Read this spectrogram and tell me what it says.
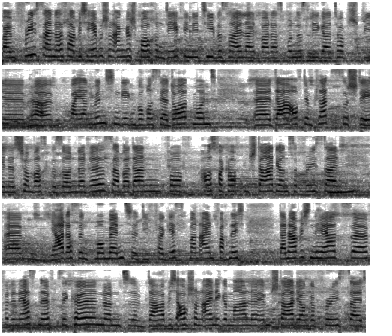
Beim Freestyle, das habe ich eben schon angesprochen, definitives Highlight war das Bundesliga-Topspiel äh, Bayern München gegen Borussia Dortmund. Äh, da auf dem Platz zu stehen, ist schon was Besonderes, aber dann vor ausverkauftem Stadion zu freestylen, ähm, ja, das sind Momente, die vergisst man einfach nicht. Dann habe ich ein Herz äh, für den ersten FC Köln und äh, da habe ich auch schon einige Male im Stadion gefreestylt.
